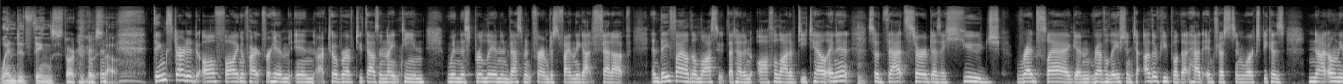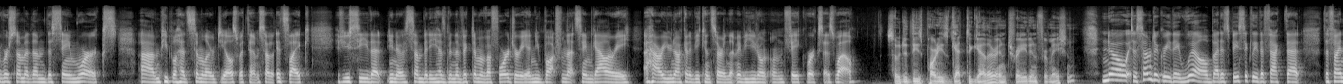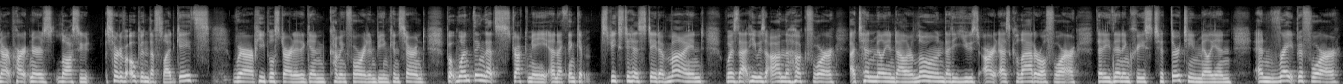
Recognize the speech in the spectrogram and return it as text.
when did things start to go south? things started all falling apart for him in October of 2019 when this Berlin investment firm just finally got fed up. And they filed a lawsuit that had an awful lot of detail in it. Mm. So that served as a huge red flag and revelation to other people that had interest in works because not only were some of them the same works, um, people had similar deals with them. So it's like if you see that you know somebody has been the victim of a forgery and you bought from that same gallery, how are you not going to be concerned that maybe you don't own fake works as well? So, did these parties get together and trade information? No, to some degree they will, but it's basically the fact that the Fine Art Partners lawsuit sort of opened the floodgates where people started again coming forward and being concerned. But one thing that struck me, and I think it speaks to his state of mind, was that he was on the hook for a $10 million loan that he used art as collateral for, that he then increased to 13 million. And right before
